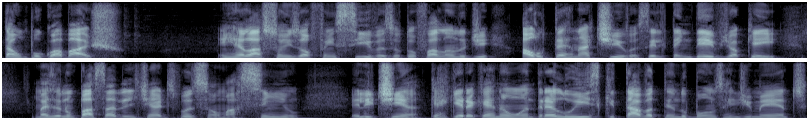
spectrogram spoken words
tá um pouco abaixo. Em relações ofensivas, eu tô falando de alternativas. Ele tem David, ok. Mas ano passado ele tinha à disposição Marcinho. Ele tinha, quer queira, quer não, o André Luiz, que tava tendo bons rendimentos.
